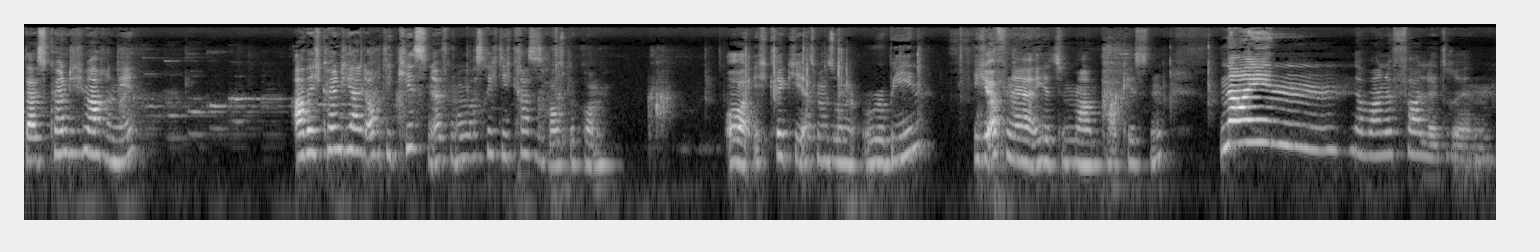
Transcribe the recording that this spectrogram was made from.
Das könnte ich machen, ne? Aber ich könnte hier halt auch die Kisten öffnen und was richtig krasses rausbekommen. Oh, ich krieg hier erstmal so ein Rubin. Ich öffne jetzt mal ein paar Kisten. Nein! Da war eine Falle drin.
